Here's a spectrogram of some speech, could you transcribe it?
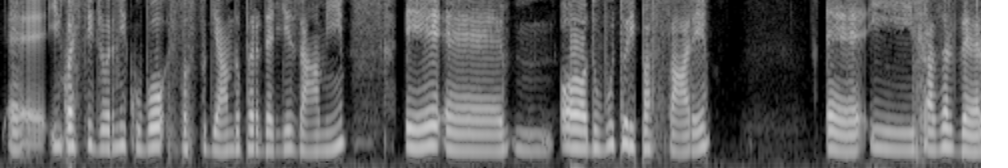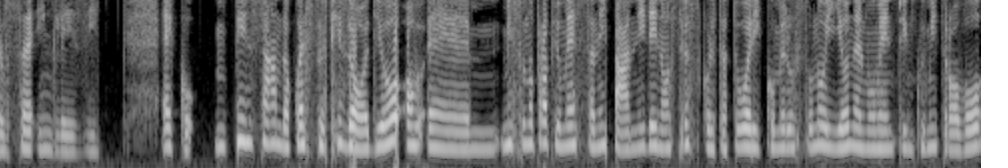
Eh, in questi giorni, Cubo, sto studiando per degli esami e eh, mh, ho dovuto ripassare eh, i phrasal verbs inglesi. Ecco, pensando a questo episodio, ho- ehm, mi sono proprio messa nei panni dei nostri ascoltatori, come lo sono io nel momento in cui mi trovo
